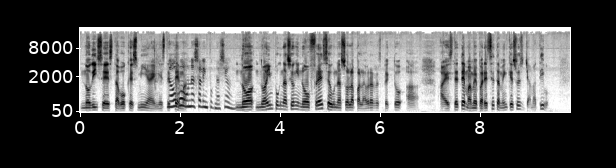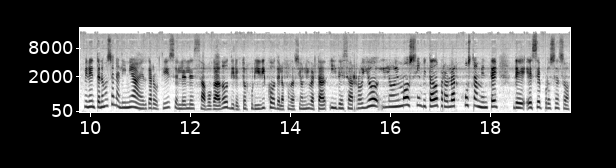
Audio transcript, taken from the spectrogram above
no dice esta boca es mía en este tema. No hubo una sola impugnación. No, no hay impugnación y no ofrece una sola palabra respecto a, a este tema. Me parece también que eso es llamativo. Miren, tenemos en la línea a Edgar Ortiz, él es abogado, director jurídico de la Fundación Libertad y Desarrollo y lo hemos invitado para hablar justamente de ese proceso.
